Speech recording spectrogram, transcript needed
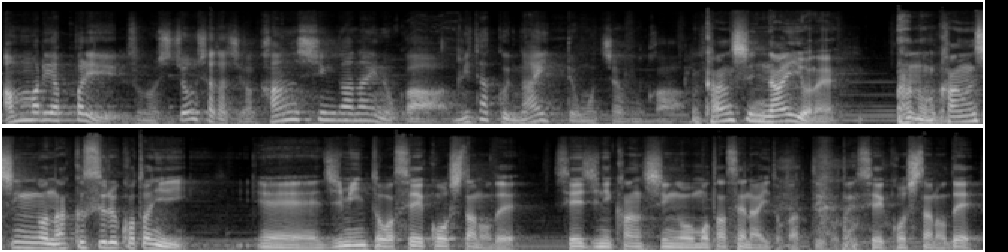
あんまりやっぱりその視聴者たちが関心がないのか見たくないって思っちゃうのか。関心ないよね。あの関心をなくすることに、えー、自民党は成功したので政治に関心を持たせないとかっていうことに 成功したので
